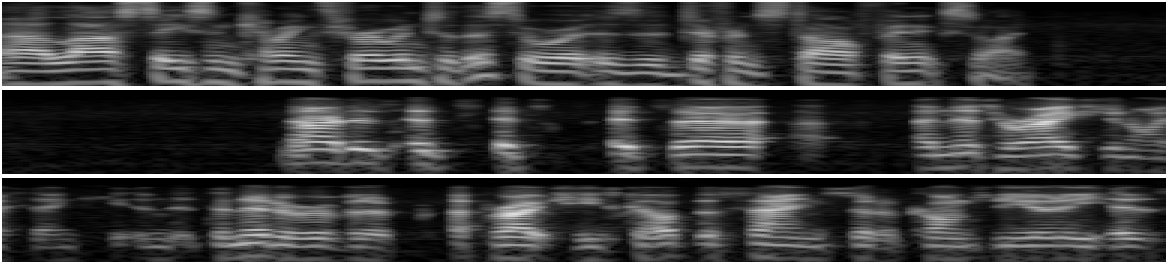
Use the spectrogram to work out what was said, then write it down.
uh, last season coming through into this, or is it a different style Phoenix side? No, it is. It's it's it's a an iteration, I think. It's an iterative approach. He's got the same sort of continuity. His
